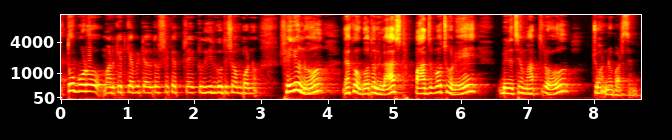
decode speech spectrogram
এত বড় মার্কেট ক্যাপিটাল তো সেক্ষেত্রে একটু ধীরগতি সম্পন্ন। সেই জন্য দেখো, গত লাস্ট পাঁচ বছরে বেড়েছে মাত্র চুয়ান্ন পার্সেন্ট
